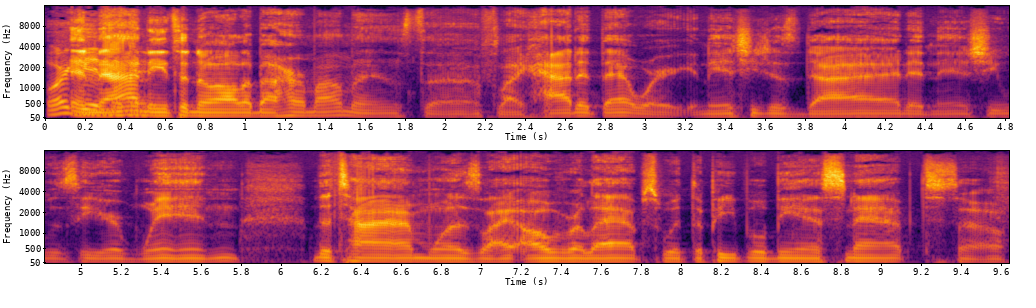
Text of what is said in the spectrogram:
Or and now I need to know all about her mama and stuff. Like, how did that work? And then she just died, and then she was here when the time was like overlaps with the people being snapped. So,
